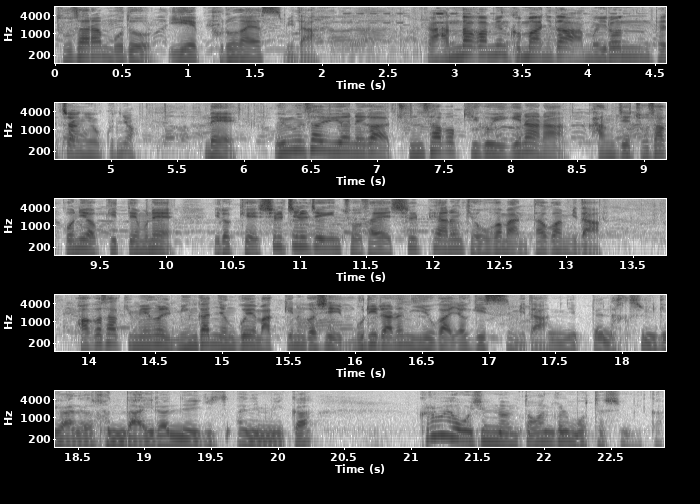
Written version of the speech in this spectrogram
두 사람 모두 이에 불응하였습니다. 안 나가면 그만이다 뭐 이런 배짱이었군요. 네, 의문사위원회가 준사법 기구이긴 하나 강제 조사권이 없기 때문에 이렇게 실질적인 조사에 실패하는 경우가 많다고 합니다. 과거사 규명을 민간 연구에 맡기는 것이 무리라는 이유가 여기 있습니다. 독립된 학술기관에서 한다 이런 얘기 아닙니까? 그러면 50년 동안 그걸 못했습니까?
